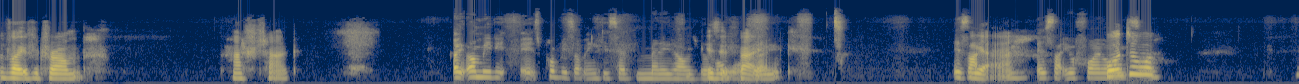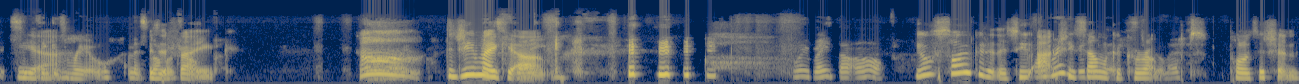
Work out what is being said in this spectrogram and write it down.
"Vote for Trump." Hashtag. I, I mean, it's probably something he said many times before. Is it so- fake? Is that yeah. is that your final What answer? do I? So you Yeah. think it's real and it's Is Donald it Trump? fake? Did you make It's it up? we made that up. You're so good at this. You I'm actually at sound like a this, be corrupt politician.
